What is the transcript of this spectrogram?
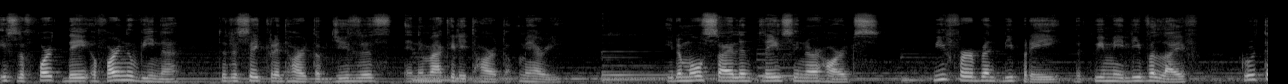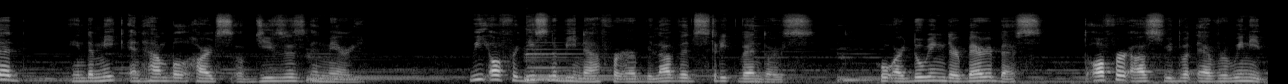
is the fourth day of our novena to the Sacred Heart of Jesus and Immaculate Heart of Mary. In the most silent place in our hearts, we fervently pray that we may live a life rooted in the meek and humble hearts of Jesus and Mary. We offer this novena for our beloved street vendors who are doing their very best to offer us with whatever we need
